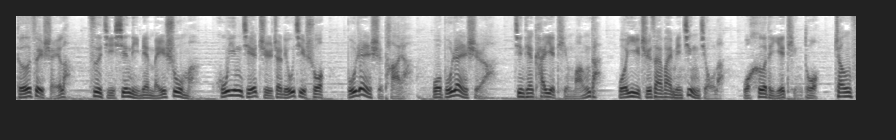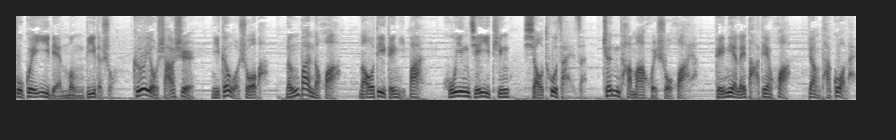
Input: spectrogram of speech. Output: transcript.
得罪谁了？自己心里面没数吗？”胡英杰指着刘季说：“不认识他呀？我不认识啊。今天开业挺忙的。”我一直在外面敬酒了，我喝的也挺多。张富贵一脸懵逼的说：“哥有啥事，你跟我说吧，能办的话，老弟给你办。”胡英杰一听，小兔崽子真他妈会说话呀！给聂磊打电话，让他过来。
